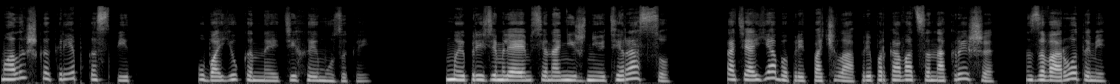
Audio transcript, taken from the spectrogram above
Малышка крепко спит, убаюканная тихой музыкой. Мы приземляемся на нижнюю террасу, хотя я бы предпочла припарковаться на крыше, за воротами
